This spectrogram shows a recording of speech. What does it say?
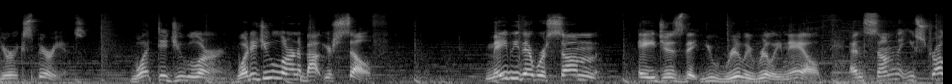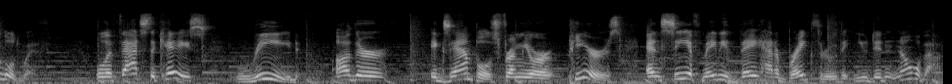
your experience. What did you learn? What did you learn about yourself? Maybe there were some ages that you really, really nailed, and some that you struggled with. Well, if that's the case, read other examples from your peers and see if maybe they had a breakthrough that you didn't know about.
